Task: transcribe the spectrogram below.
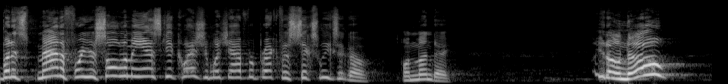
but it's manna for your soul. Let me ask you a question. What you have for breakfast six weeks ago on Monday? You don't know?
